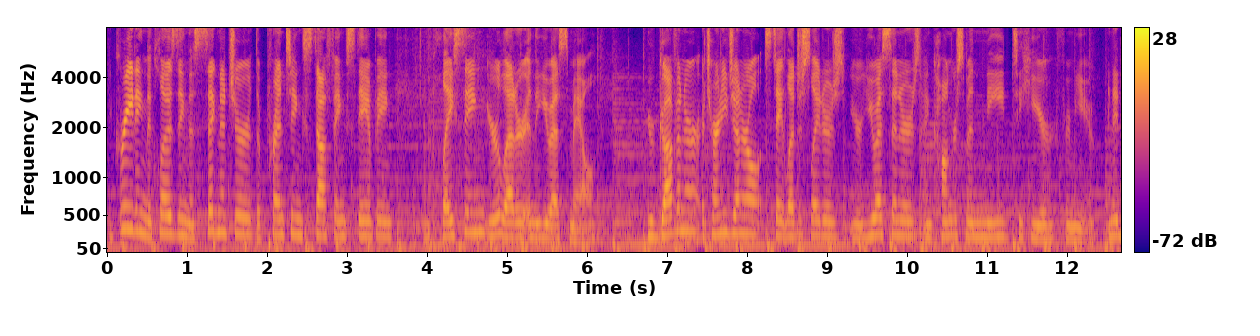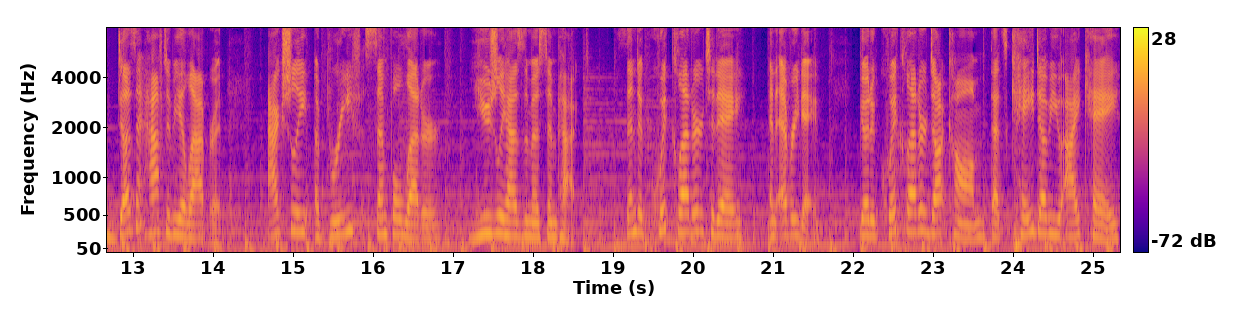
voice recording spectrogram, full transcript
the greeting, the closing, the signature, the printing, stuffing, stamping, and placing your letter in the U.S. mail. Your governor, attorney general, state legislators, your U.S. senators, and congressmen need to hear from you. And it doesn't have to be elaborate. Actually, a brief, simple letter usually has the most impact. Send a quick letter today and every day. Go to kwikletter.com, that's K W I K,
